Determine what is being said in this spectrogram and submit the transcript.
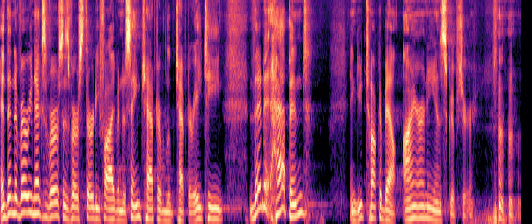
And then the very next verse is verse 35 in the same chapter of Luke, chapter 18. Then it happened, and you talk about irony in Scripture. then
